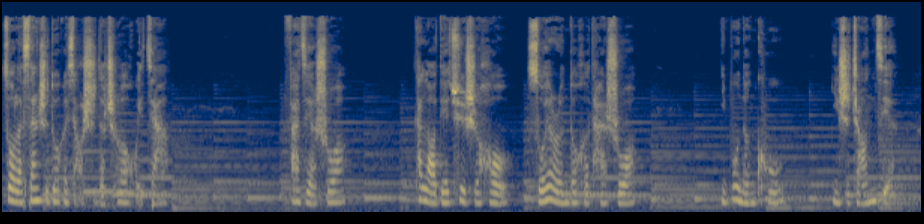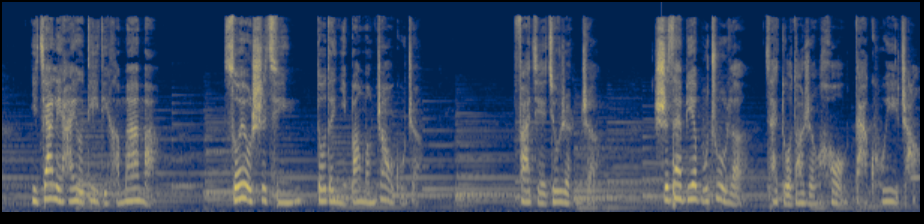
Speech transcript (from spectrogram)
坐了三十多个小时的车回家。发姐说，她老爹去世后，所有人都和她说：“你不能哭，你是长姐，你家里还有弟弟和妈妈，所有事情都得你帮忙照顾着。”发姐就忍着，实在憋不住了，才躲到人后大哭一场。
